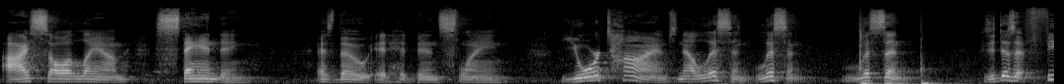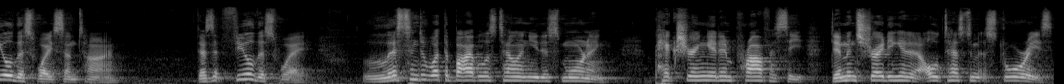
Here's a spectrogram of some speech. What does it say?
I saw a lamb standing as though it had been slain. Your times, now listen, listen, listen, because it doesn't feel this way sometimes. Doesn't feel this way. Listen to what the Bible is telling you this morning picturing it in prophecy, demonstrating it in Old Testament stories,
